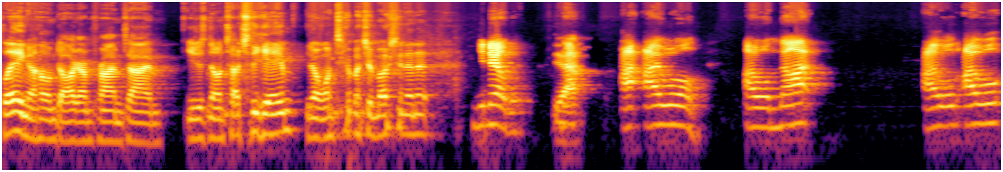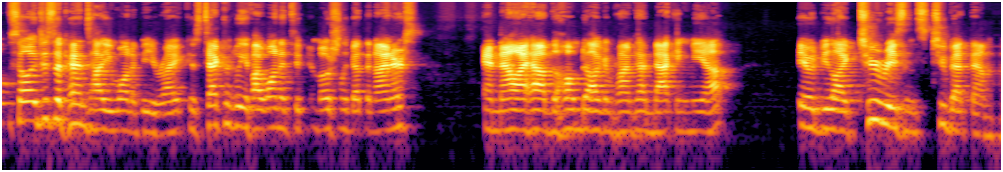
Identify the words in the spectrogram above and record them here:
playing a home dog on prime time you just don't touch the game. You don't want too much emotion in it. You nailed it. Yeah. Now, I, I will. I will not. I will. I will. So it just depends how you want to be, right? Because technically, if I wanted to emotionally bet the Niners, and now I have the home dog in primetime backing me up, it would be like two reasons to bet them.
